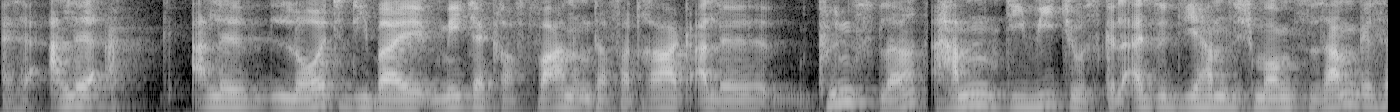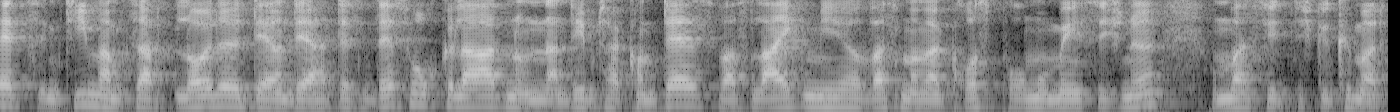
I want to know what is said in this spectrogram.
also alle, alle Leute, die bei Mediakraft waren unter Vertrag, alle Künstler, haben die Videos geladen. Also die haben sich morgen zusammengesetzt im Team, haben gesagt, Leute, der und der hat das und das hochgeladen und an dem Tag kommt das, was liken wir, was machen wir cross-promo-mäßig, ne? Um was wird sich gekümmert.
